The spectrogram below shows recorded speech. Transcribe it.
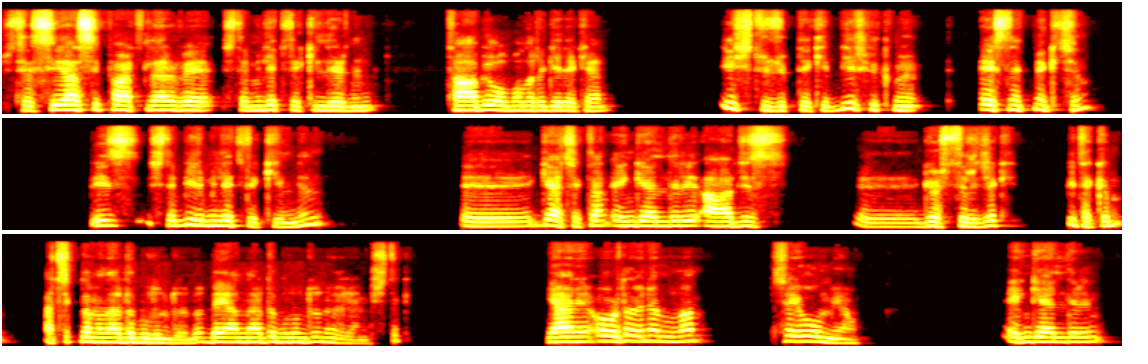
işte siyasi partiler ve işte milletvekillerinin tabi olmaları gereken iç tüzükteki bir hükmü esnetmek için biz işte bir milletvekilinin e, gerçekten engelleri aciz e, gösterecek bir takım açıklamalarda bulunduğunu, beyanlarda bulunduğunu öğrenmiştik. Yani orada önemli olan şey olmuyor. Engellerin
